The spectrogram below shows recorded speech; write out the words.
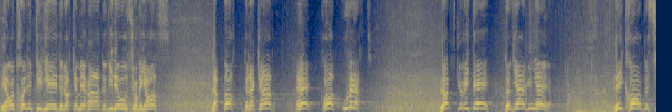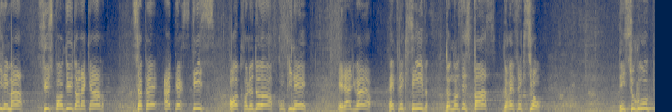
et entre les piliers de leurs caméras de vidéosurveillance, la porte de la cave est grande ouverte. L'obscurité devient lumière. L'écran de cinéma suspendu dans la cave se fait interstice entre le dehors confiné et la lueur réflexive de nos espaces de réflexion. Des sous-groupes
